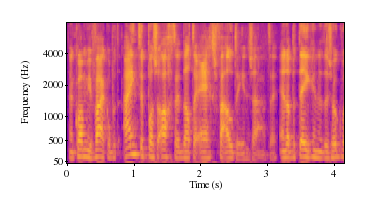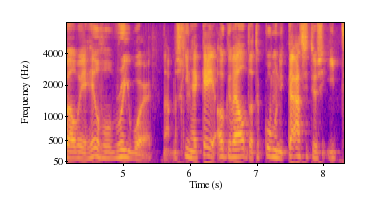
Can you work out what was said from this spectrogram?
dan kwam je vaak op het eind er pas achter dat er ergens fouten in zaten. En dat betekende dus ook wel weer heel veel rework. Nou, misschien herken je ook wel dat de communicatie tussen IT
